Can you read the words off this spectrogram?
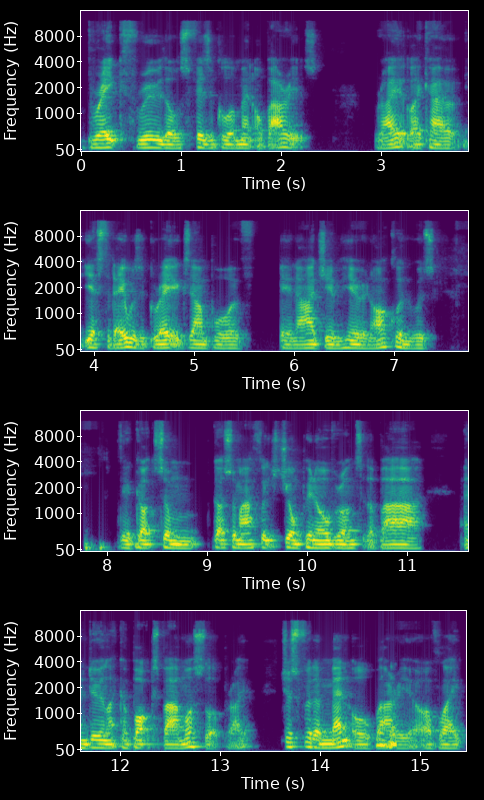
break through those physical and mental barriers, right? Like how yesterday was a great example of in our gym here in Auckland was they got some got some athletes jumping over onto the bar and doing like a box bar muscle up, right? Just for the mental Mhm. barrier of like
